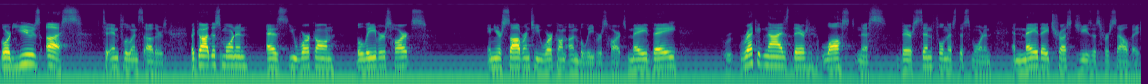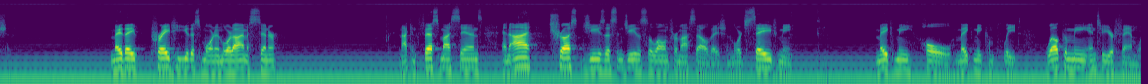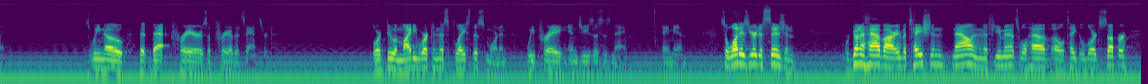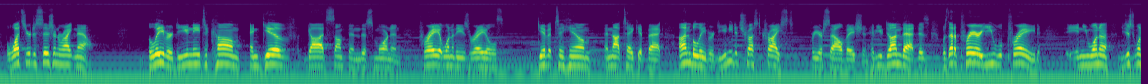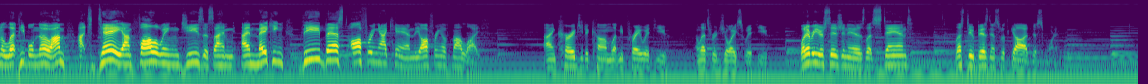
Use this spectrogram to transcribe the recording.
Lord, use us to influence others. But God, this morning, as you work on believers' hearts, in your sovereignty, work on unbelievers' hearts. May they recognize their lostness, their sinfulness this morning, and may they trust Jesus for salvation. May they pray to you this morning, Lord, I am a sinner, and I confess my sins, and I trust Jesus and Jesus alone for my salvation. Lord, save me. Make me whole. Make me complete. Welcome me into your family. Because we know that that prayer is a prayer that's answered. Lord, do a mighty work in this place this morning. We pray in Jesus' name. Amen. So, what is your decision? We're going to have our invitation now, and in a few minutes we'll have uh, we'll take the Lord's Supper. But what's your decision right now? Believer, do you need to come and give God something this morning? Pray at one of these rails give it to Him, and not take it back. Unbeliever, do you need to trust Christ for your salvation? Have you done that? Does, was that a prayer you prayed? And you want to, you just want to let people know, I'm I, today. I'm following Jesus. I'm I'm making the best offering I can, the offering of my life. I encourage you to come. Let me pray with you, and let's rejoice with you. Whatever your decision is, let's stand. Let's do business with God this morning.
